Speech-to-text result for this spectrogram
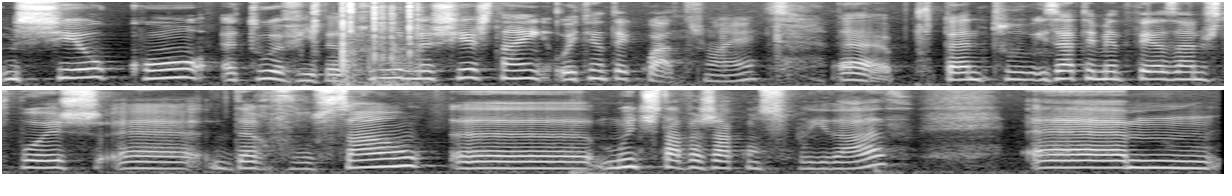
mexeu com a tua vida? Tu nasceste em 84, não é? Uh, portanto, exatamente 10 anos depois uh, da Revolução, muito estava já consolidado. Um,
